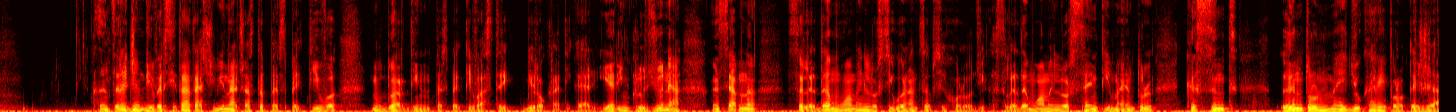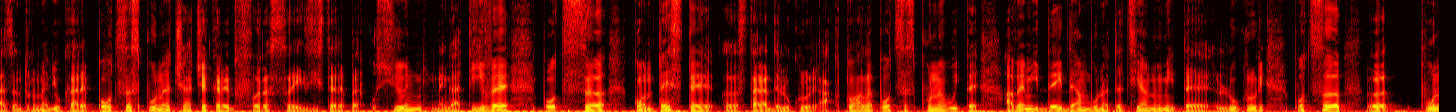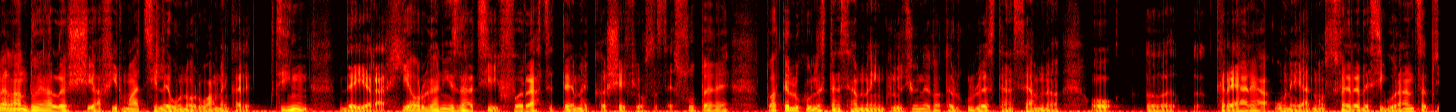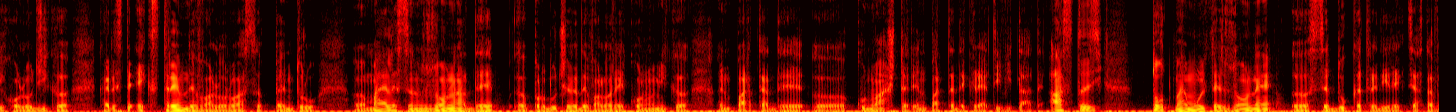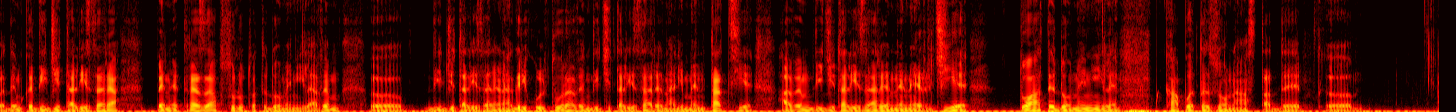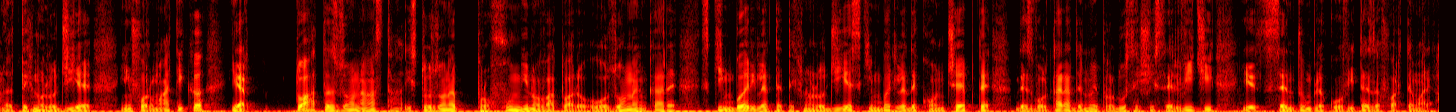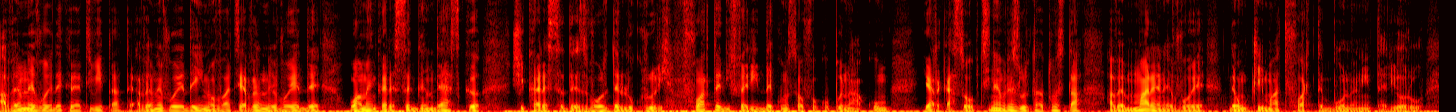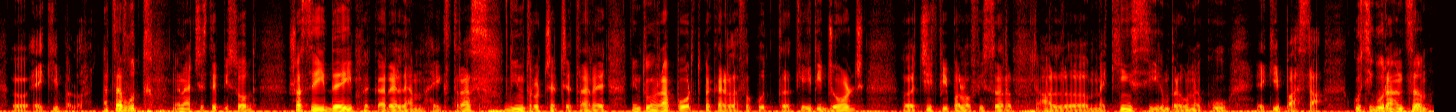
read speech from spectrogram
să înțelegem diversitatea și din această perspectivă, nu doar din perspectiva strict birocratică. Iar, iar incluziunea înseamnă să le dăm oamenilor siguranță psihologică, să le dăm oamenilor sentimentul că sunt într-un mediu care îi protejează, într-un mediu care pot să spună ceea ce cred fără să existe repercusiuni negative, pot să conteste uh, starea de lucruri actuală, pot să spună, uite, avem idei de a îmbunătăți anumite lucruri, pot să uh, pune la îndoială și afirmațiile unor oameni care țin de ierarhia organizației fără a se teme că șefii o să se supere. Toate lucrurile astea înseamnă incluziune, toate lucrurile astea înseamnă o Uh, crearea unei atmosfere de siguranță psihologică care este extrem de valoroasă pentru, uh, mai ales în zona de uh, producere de valoare economică în partea de cunoaștere, în partea de creativitate. Astăzi, tot mai multe zone uh, se duc către direcția asta. Vedem că digitalizarea penetrează absolut toate domeniile. Avem uh, digitalizare în agricultură, avem digitalizare în alimentație, avem digitalizare în energie, toate domeniile capătă zona asta de uh, tehnologie informatică, iar toată zona asta este o zonă profund inovatoare, o zonă în care schimbările de tehnologie, schimbările de concepte, dezvoltarea de noi produse și servicii e, se întâmplă cu o viteză foarte mare. Avem nevoie de creativitate, avem nevoie de inovație, avem nevoie de oameni care să gândească și care să dezvolte lucruri foarte diferit de cum s-au făcut până acum, iar ca să obținem rezultatul ăsta avem mare nevoie de un climat foarte bun în interiorul uh, echipelor. Ați avut în acest episod șase idei pe care le-am extras dintr-o cercetare, dintr-un raport pe care l-a făcut uh, Katie George, uh, Chief People Officer al uh, McKinsey împreună cu echipa sa. Cu siguranță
